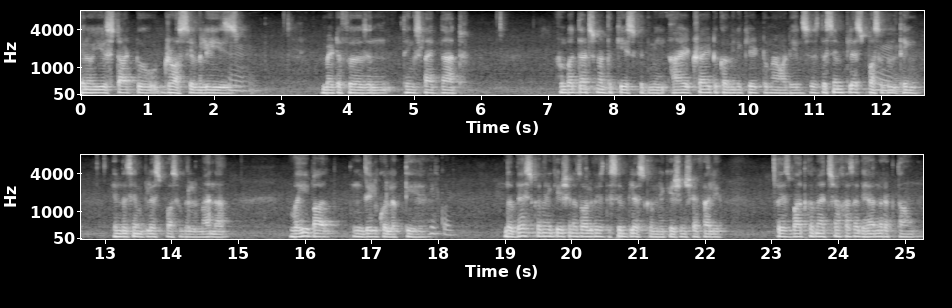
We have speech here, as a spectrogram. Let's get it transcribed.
you know you start to draw similes metaphors and things like that. But that's not the case with me i try to communicate to my audiences the simplest possible mm. thing in the simplest possible manner वही बात दिल को लगती है the best communication is always the simplest communication Shefali तो इस बात का मैं अच्छा खासा ध्यान रखता हूँ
